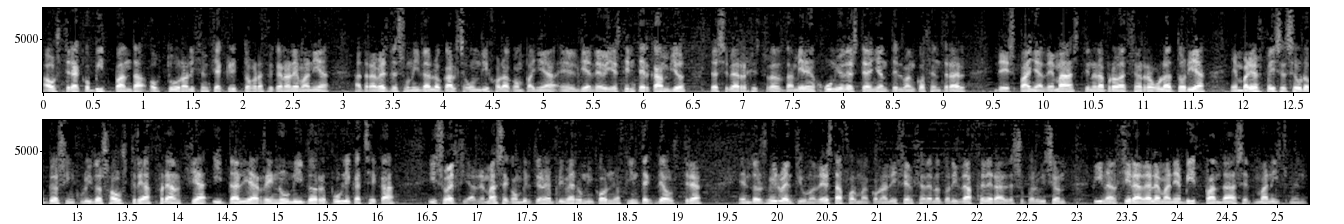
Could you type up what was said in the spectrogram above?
austriaco Bitpanda obtuvo una licencia criptográfica en Alemania a través de su unidad local, según dijo la compañía en el día de hoy. Este intercambio ya se había registrado también en junio de este año ante el Banco Central de España. Además, tiene la aprobación regulatoria en varios países europeos, incluidos Austria, Francia, Italia, Reino Unido, República Checa y Suecia. Además, se convirtió en el primer unicornio fintech de Austria en 2021. De esta forma, con la licencia de la Autoridad Federal de Supervisión Financiera de Alemania, Bitpanda Asset Management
